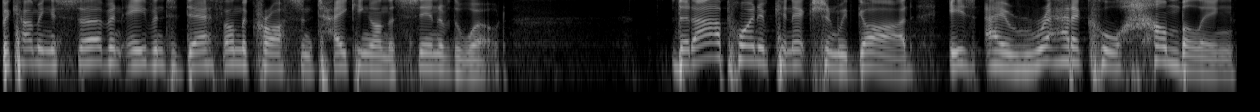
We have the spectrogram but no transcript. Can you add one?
becoming a servant even to death on the cross and taking on the sin of the world. That our point of connection with God is a radical humbling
